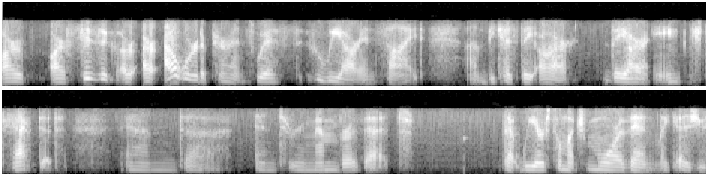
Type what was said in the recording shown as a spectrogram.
our our physical our, our outward appearance with who we are inside um, because they are they are connected and uh, and to remember that that we are so much more than like as you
